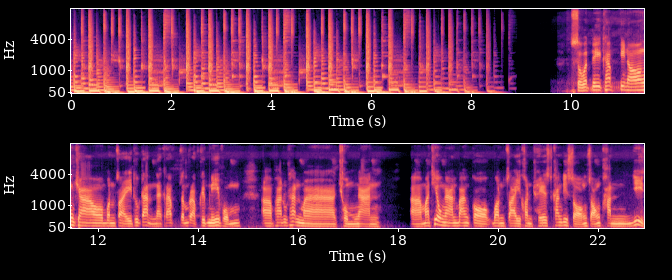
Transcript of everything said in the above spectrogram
สวัสดีครับพี่น้องชาวบอนไซทุกท่านนะครับสำหรับคลิปนี้ผมาพาทุกท่านมาชมงานามาเที่ยวงานบางกอกบอนไซคอนเทสครั้งที่ 2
